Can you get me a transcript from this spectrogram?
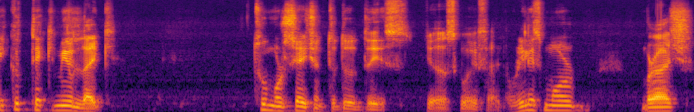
It could take me like two more sessions to do this. Just go with a really small brush,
